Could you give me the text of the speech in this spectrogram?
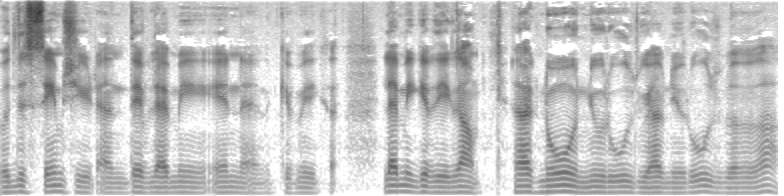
with the same sheet and they've let me in and give me let me give the exam and like no new rules we have new rules blah blah blah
